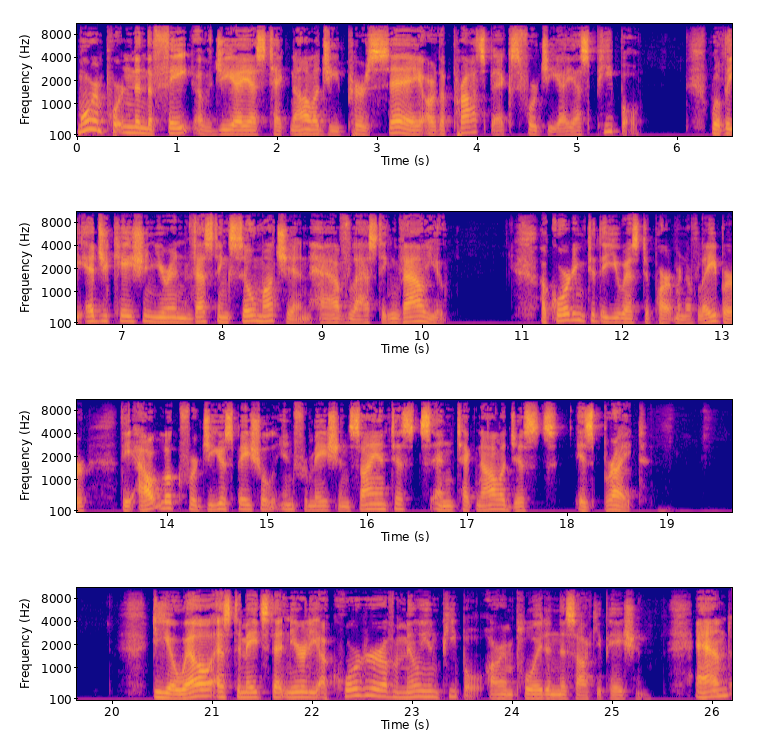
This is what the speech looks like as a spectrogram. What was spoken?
More important than the fate of GIS technology per se are the prospects for GIS people. Will the education you're investing so much in have lasting value? According to the U.S. Department of Labor, the outlook for geospatial information scientists and technologists is bright. DOL estimates that nearly a quarter of a million people are employed in this occupation. And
